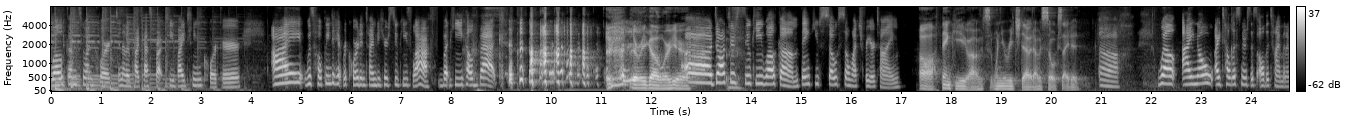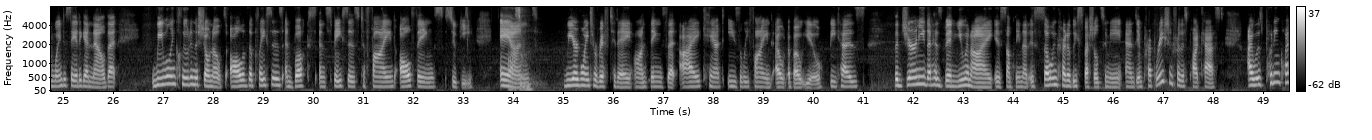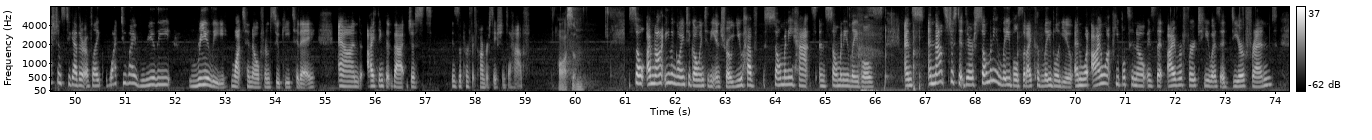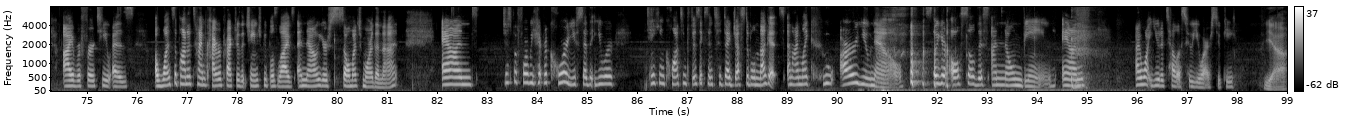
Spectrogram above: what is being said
Welcome to Uncorked, another podcast brought to you by Team Corker. I was hoping to hit record in time to hear Sukhi's laugh, but he held back. there we go. We're here. Oh, Dr. Sukhi, welcome. Thank you so, so much for your time. Oh, thank you. I was when you reached out, I was so excited. Uh, well, I know I tell listeners this all the time, and I'm going to say it again now that we will include in the show notes all of the places and books and spaces to find all things Sukhi. And awesome. We are going to riff today on things that I can't easily find out about you because the journey that has been you and I is something that is so incredibly special to me. And in preparation for this podcast, I was putting questions together of like, what do I really, really want to know from Sukhi today? And I think that that just is the perfect conversation to have. Awesome. So I'm not even going to go into the intro. You have so many hats and so many labels. And and that's just it. There are so many labels that I could label you. And what I want people to know is that I refer to you as a dear friend. I refer to you as a once upon a time chiropractor that changed people's lives and now you're so much more than that. And just before we hit record, you said that you were taking quantum physics into digestible nuggets. And I'm like, who are you now? so you're also this unknown being. And I want you to tell us who you are, Sukhi. Yeah.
